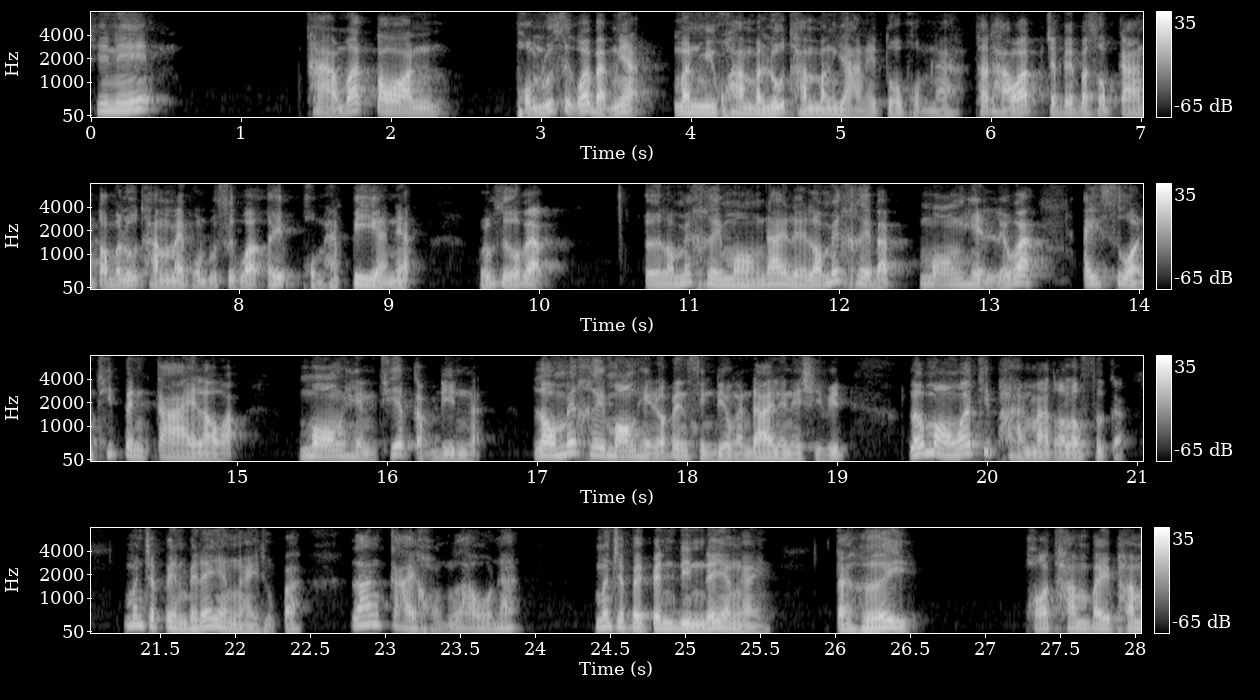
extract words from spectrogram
ทีนี้ถามว่าตอนผมรู้สึกว่าแบบเนี้ยมันมีความบรรลุธรรมบางอย่างในตัวผมนะ ถ้าถามว่าจะเป็นประสบการณ์ตอนบรรลุธรรมไหมผมรู้สึกว่าเฮ้ยผมแฮปปี้อะเนี่ยผมรู้สึกว่าแบบเออเราไม่เคยมองได้เลย เราไม่เคยแบบมองเห็นเลยว่า ไอ้ส่วนที่เป็นกายเราอะมองเห็นเทียบกับดินอะเราไม่เคยมองเห็นว่าเป็นสิ่งเดียวกันได้เลยในชีวิต แล้วมองว่าที่ผ่านมาตอนเราฝึกอะมันจะเป็นไปได้ยังไงถูกปะ ร่างกายของเรานะ มันจะไปเป็นดินได้ยังไง แต่เฮ้ย พอทำไปพำม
